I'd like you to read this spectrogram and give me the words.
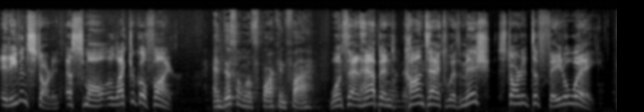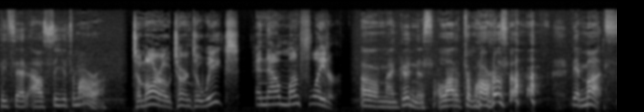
It even started a small electrical fire. And this one was sparking fire. Once that happened, contact with Mish started to fade away. He said, I'll see you tomorrow. Tomorrow turned to weeks, and now months later. Oh my goodness, a lot of tomorrows. then months.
